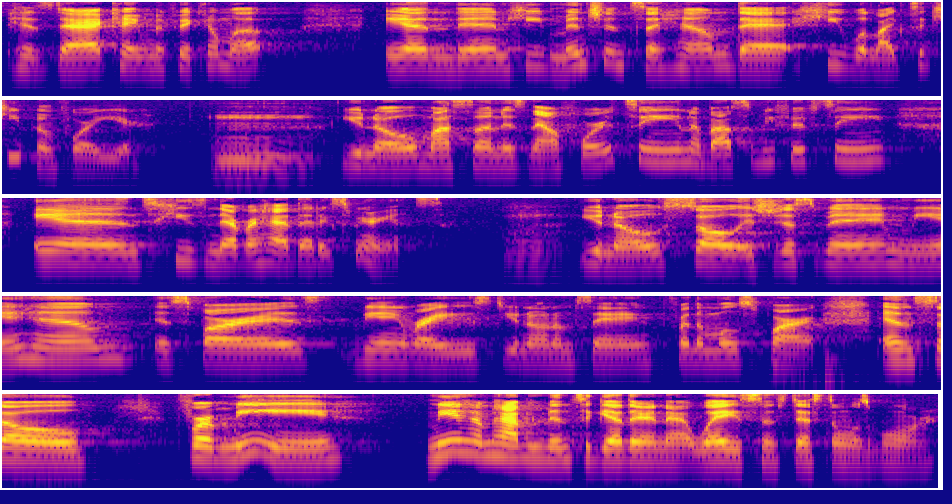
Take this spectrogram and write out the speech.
His dad came to pick him up, and then he mentioned to him that he would like to keep him for a year. Mm. You know, my son is now 14, about to be 15, and he's never had that experience. Mm. You know, so it's just been me and him as far as being raised, you know what I'm saying, for the most part. And so for me, me and him haven't been together in that way since Destin was born.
